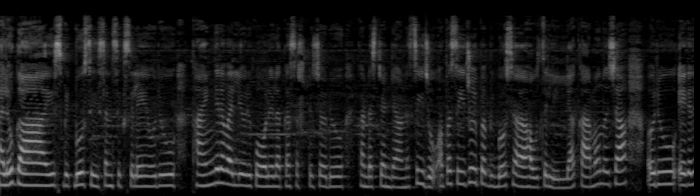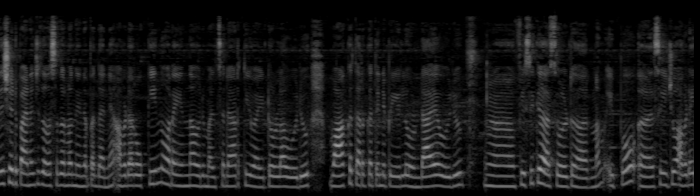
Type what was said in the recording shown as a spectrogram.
Hello guys Bigg Boss season സിക്സിലെ ഒരു ഭയങ്കര വലിയൊരു കോളിലൊക്കെ സൃഷ്ടിച്ച ഒരു കണ്ടസ്റ്റന്റാണ് സിജു. അപ്പോൾ സിജു ഇപ്പോൾ ബിഗ് ബോസ് ഹൗസിൽ ഇല്ല കാരണം എന്ന് വെച്ചാൽ ഒരു ഏകദേശം ഒരു പതിനഞ്ച് ദിവസത്തോളം നിന്നപ്പോൾ തന്നെ അവിടെ റോക്കി എന്ന് പറയുന്ന ഒരു മത്സരാർത്ഥിയുമായിട്ടുള്ള ഒരു വാക്ക് തർക്കത്തിന്റെ പേരിൽ ഉണ്ടായ ഒരു ഫിസിക്കൽ അസോൾട്ട് കാരണം ഇപ്പോൾ സിജു അവിടെ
